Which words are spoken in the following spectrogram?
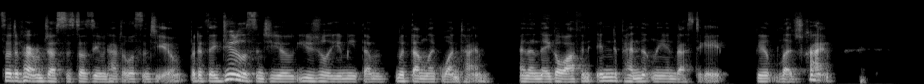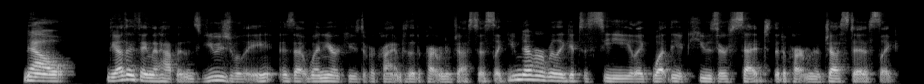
So the Department of Justice doesn't even have to listen to you. But if they do listen to you, usually you meet them with them like one time, and then they go off and independently investigate the alleged crime. Now, the other thing that happens usually is that when you're accused of a crime to the Department of Justice, like you never really get to see like what the accuser said to the Department of Justice. Like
